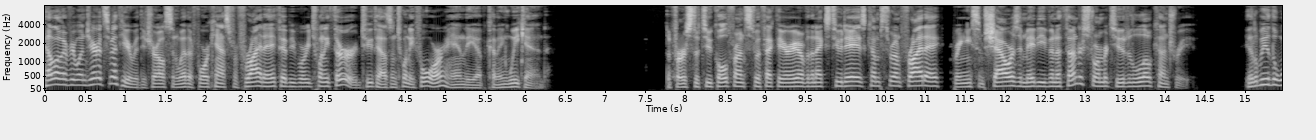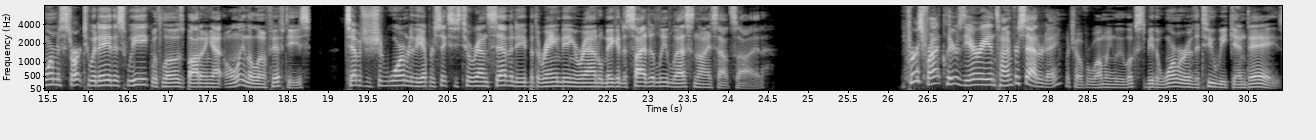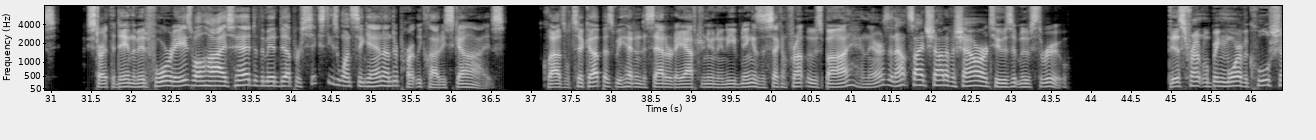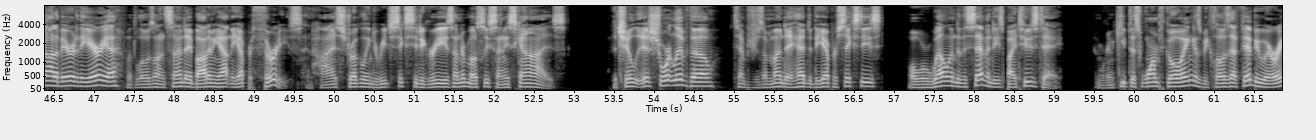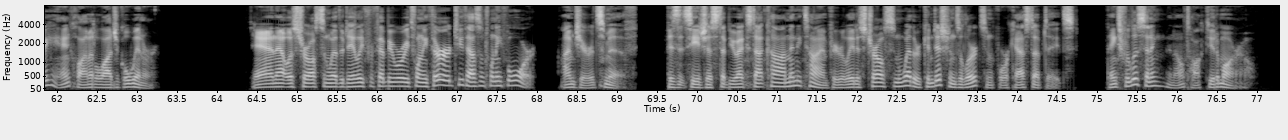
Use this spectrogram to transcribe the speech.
Hello, everyone. Jared Smith here with your Charleston weather forecast for Friday, February 23rd, 2024, and the upcoming weekend. The first of two cold fronts to affect the area over the next two days comes through on Friday, bringing some showers and maybe even a thunderstorm or two to the low country. It'll be the warmest start to a day this week, with lows bottoming out only in the low 50s. Temperature should warm to the upper 60s to around 70, but the rain being around will make it decidedly less nice outside. The first front clears the area in time for Saturday, which overwhelmingly looks to be the warmer of the two weekend days. Start the day in the mid 40s while highs head to the mid upper 60s once again under partly cloudy skies. Clouds will tick up as we head into Saturday afternoon and evening as the second front moves by, and there's an outside shot of a shower or two as it moves through. This front will bring more of a cool shot of air to the area, with lows on Sunday bottoming out in the upper 30s and highs struggling to reach 60 degrees under mostly sunny skies. The chill is short lived, though, Temperatures on Monday head to the upper 60s, while we're well into the 70s by Tuesday. And we're going to keep this warmth going as we close out February and climatological winter. And that was Charleston Weather Daily for February 23rd, 2024. I'm Jared Smith. Visit chswx.com anytime for your latest Charleston weather conditions alerts and forecast updates. Thanks for listening, and I'll talk to you tomorrow.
